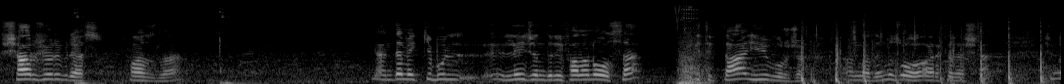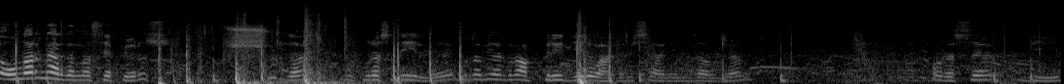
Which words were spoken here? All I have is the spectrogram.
Şarjörü biraz fazla. Yani demek ki bu Legendary falan olsa bir tık daha iyi vuracak. Anladığımız o arkadaşlar. Şimdi onları nereden nasıl yapıyoruz? Şurada, yok burası değildi. Burada bir yerde bir upgrade yeri vardı. Bir saniyenizi alacağım. Orası değil.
